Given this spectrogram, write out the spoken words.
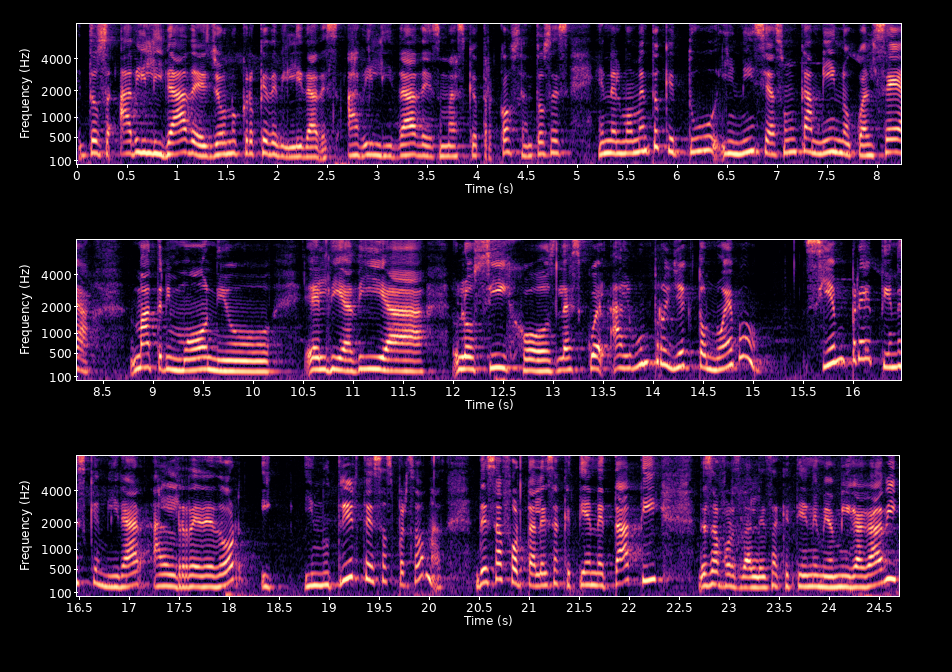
Entonces, habilidades, yo no creo que debilidades, habilidades más que otra cosa. Entonces, en el momento que tú inicias un camino, cual sea, matrimonio, el día a día, los hijos, la escuela, algún proyecto nuevo, siempre tienes que mirar alrededor y y nutrirte de esas personas, de esa fortaleza que tiene Tati, de esa fortaleza que tiene mi amiga Gaby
